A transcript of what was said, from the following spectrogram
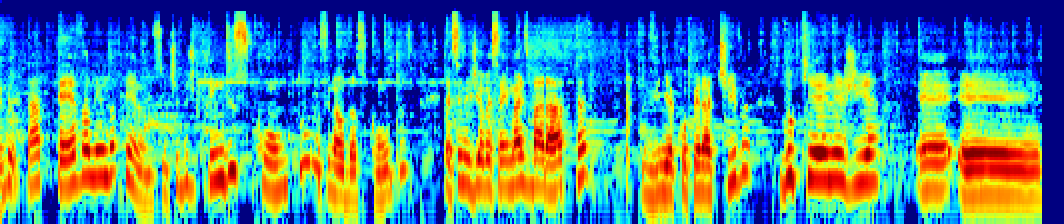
entendeu? Tá até valendo a pena, no sentido de que tem desconto no final das contas. Essa energia vai sair mais barata via cooperativa do que a energia é, é,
